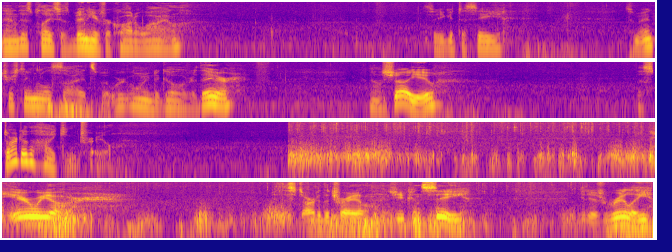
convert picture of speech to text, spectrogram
Now this place has been here for quite a while. So you get to see some interesting little sights, but we're going to go over there and I'll show you the start of the hiking trail. Here we are at the start of the trail. As you can see, it is really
